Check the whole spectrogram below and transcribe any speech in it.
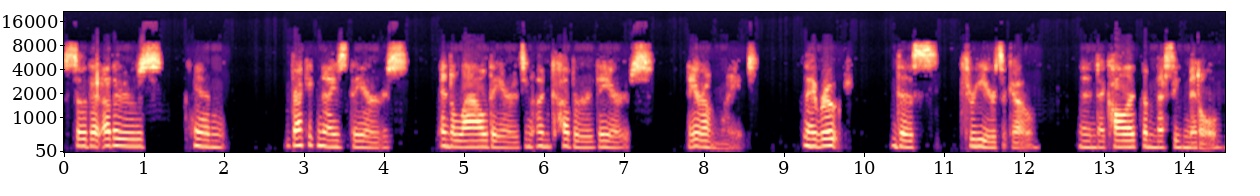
so that others can recognize theirs and allow theirs and uncover theirs, their own light. I wrote this three years ago and I call it the messy middle.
